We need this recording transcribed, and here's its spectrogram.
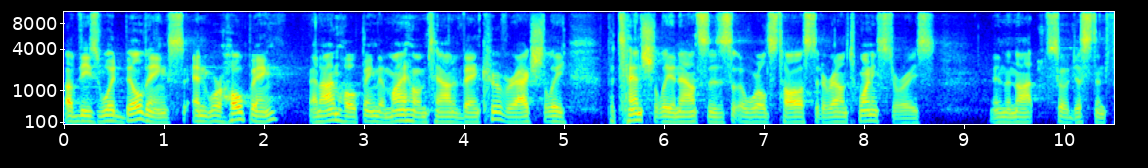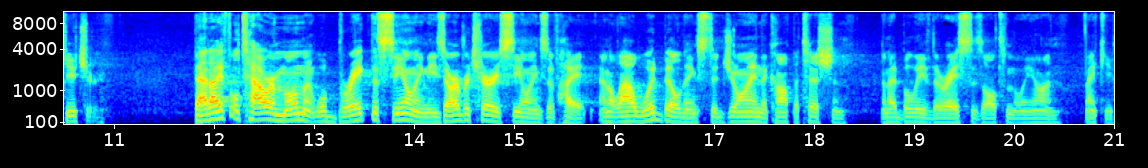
of these wood buildings, and we're hoping, and I'm hoping, that my hometown of Vancouver actually potentially announces the world's tallest at around 20 stories in the not so distant future. That Eiffel Tower moment will break the ceiling, these arbitrary ceilings of height, and allow wood buildings to join the competition and I believe the race is ultimately on. Thank you.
